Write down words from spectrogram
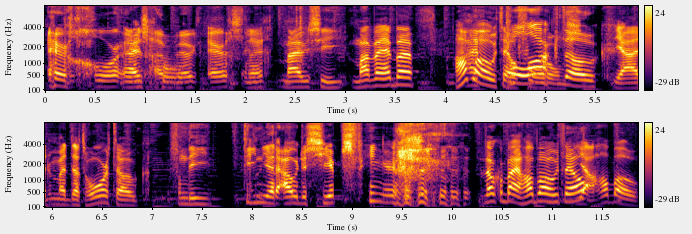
erg goor en Hij is hij goor. werkt erg slecht. Muisie. Maar we hebben Habbo Hij Hotel voor ons. ook. Ja, maar dat hoort ook. Van die tien jaar oude chipsvingers. Welkom bij Habbo Hotel. Ja, Habbo.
